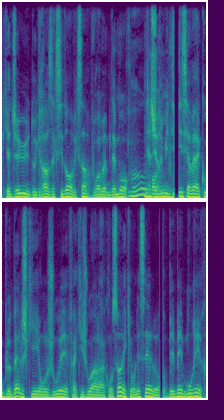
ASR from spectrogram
qu'il y a déjà eu de graves accidents avec ça, voire même des morts. Bien en sûr. 2010, il y avait un couple belge qui ont joué, enfin qui jouait à la console et qui ont laissé leur bébé mourir.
